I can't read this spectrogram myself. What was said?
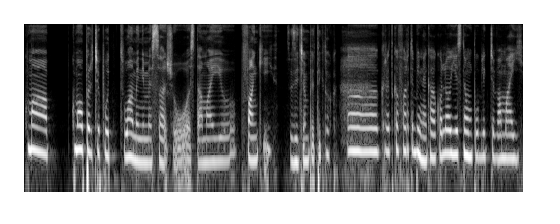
Cum, a, cum au perceput oamenii mesajul ăsta mai uh, funky, să zicem, pe TikTok? Uh, cred că foarte bine, că acolo este un public ceva mai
